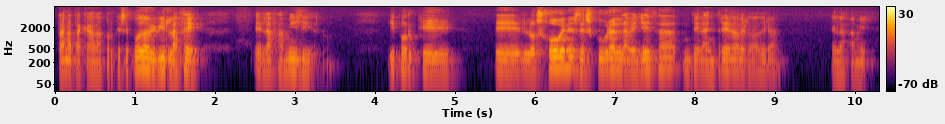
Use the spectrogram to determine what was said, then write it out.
tan atacada, porque se pueda vivir la fe en la familia, y porque eh, los jóvenes descubran la belleza de la entrega verdadera en la familia.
